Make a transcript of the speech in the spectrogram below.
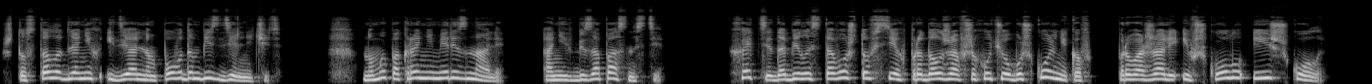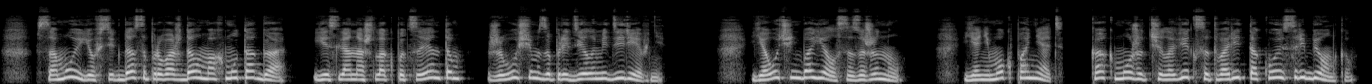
что стало для них идеальным поводом бездельничать. Но мы, по крайней мере, знали, они в безопасности. Хэтти добилась того, что всех продолжавших учебу школьников провожали и в школу, и из школы. Саму ее всегда сопровождал Махмуд Ага, если она шла к пациентам, живущим за пределами деревни. Я очень боялся за жену. Я не мог понять, как может человек сотворить такое с ребенком.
